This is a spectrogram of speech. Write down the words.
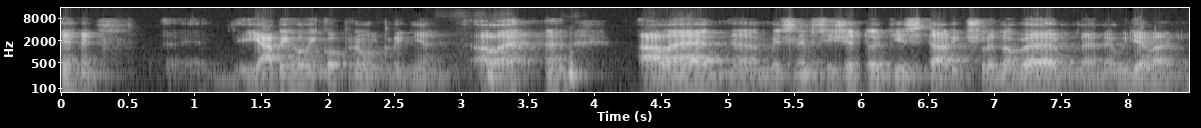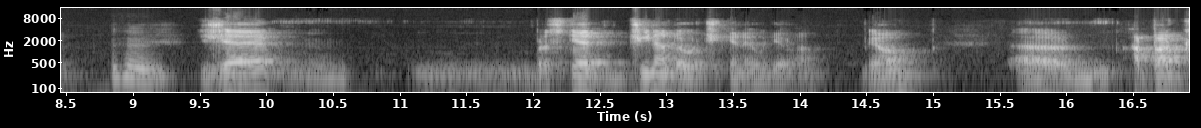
já bych ho vykopnul klidně, ale, ale eh, myslím si, že to ti stálí členové neudělají. Mm-hmm. Že mm, prostě Čína to určitě neudělá. Jo? Eh, a pak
